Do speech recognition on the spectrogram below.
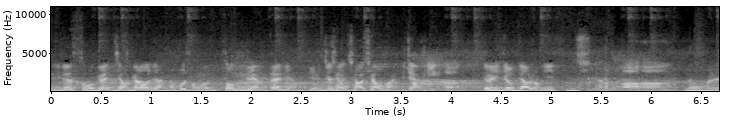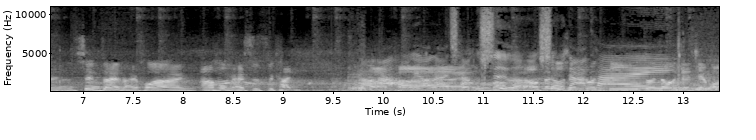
你的手跟脚刚好两个不同的重量在两边，就像跷跷板比较平衡。对，你就比较容易浮起来。好好。那我们现在来换阿红来试试看。好，阿豪要来尝试了，手打开，蹲到你的肩膀。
